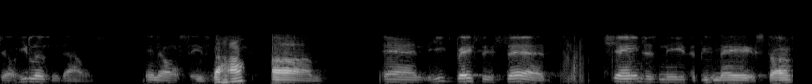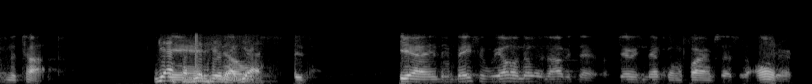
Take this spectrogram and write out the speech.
show. He lives in Dallas, you know, season. Uh huh. Um, and he's basically said changes need to be made starting from the top. Yes, I did hear you know, that. Yes. Yeah, and then basically we all know it's obvious that Jerry's never going to fire himself as the owner,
